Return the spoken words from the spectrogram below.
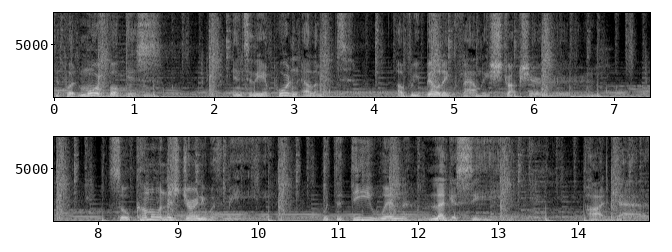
to put more focus into the important element of rebuilding family structure. So come on this journey with me with the D Win Legacy podcast.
